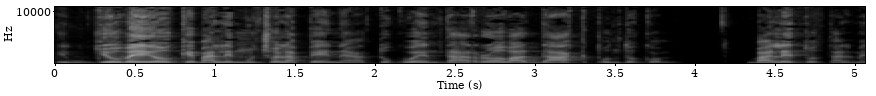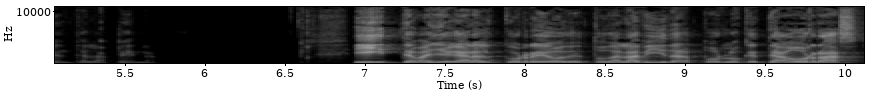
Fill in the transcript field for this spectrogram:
yo veo que vale mucho la pena tu cuenta arroba dac.com. Vale totalmente la pena. Y te va a llegar al correo de toda la vida, por lo que te ahorras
